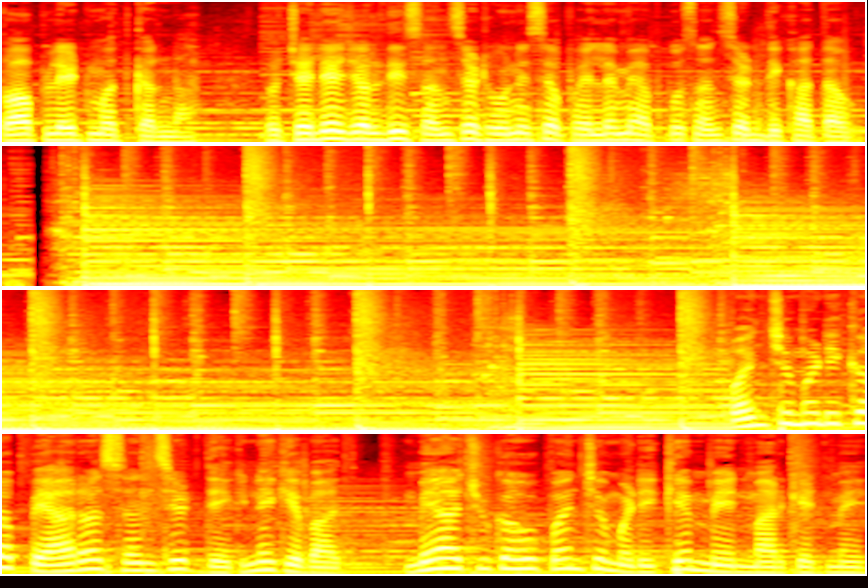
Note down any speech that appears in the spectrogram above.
तो आप लेट मत करना। तो चलिए जल्दी सनसेट होने से पहले मैं आपको सनसेट दिखाता हूँ। पंचमढ़ी का प्यारा सनसेट देखने के बाद मैं आ चुका हूँ पंचमढ़ी के मेन मार्केट में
